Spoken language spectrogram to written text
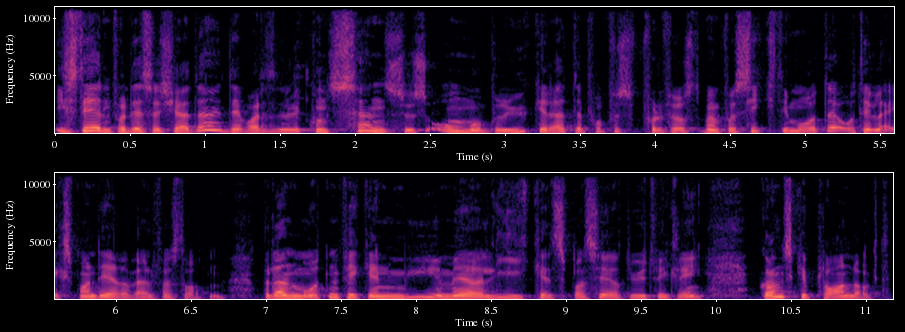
Istedenfor det som skjedde, det var det konsensus om å bruke dette for, for, det første på en forsiktig måte og til å ekspandere velferdsstaten. På den måten fikk en mye mer likhetsbasert utvikling. Ganske planlagt.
